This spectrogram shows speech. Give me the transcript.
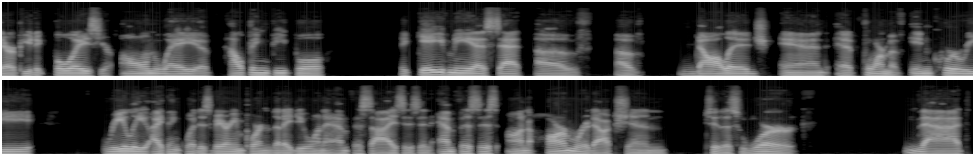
therapeutic voice, your own way of helping people. It gave me a set of of knowledge and a form of inquiry really, I think what is very important that I do want to emphasize is an emphasis on harm reduction to this work that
